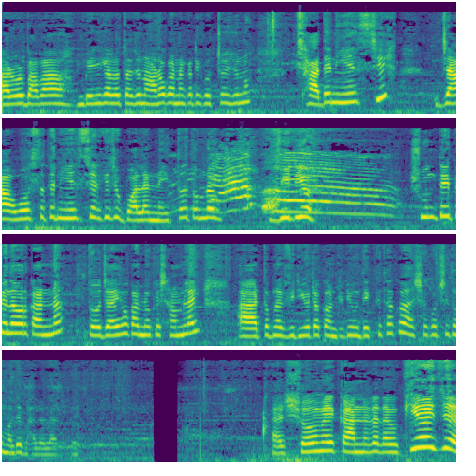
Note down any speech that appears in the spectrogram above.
আর ওর বাবা বেরিয়ে গেল, তার জন্য আরও কান্নাকাটি করছে, ওই জন্য ছাদে নিয়ে এসেছি। যা অবস্থাতে নিয়ে এসেছি আর কিছু বলার নেই। তো তোমরা ভিডিও শুনতেই পেলে ওর কান্না। তো যাই হোক, আমি ওকে সামলাই আর তোমরা ভিডিওটা কন্টিনিউ দেখতে থাকো। আশা করছি তোমাদের ভালো লাগবে। আর সোমের কান্নাটা দেখো, কি হয়েছে?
